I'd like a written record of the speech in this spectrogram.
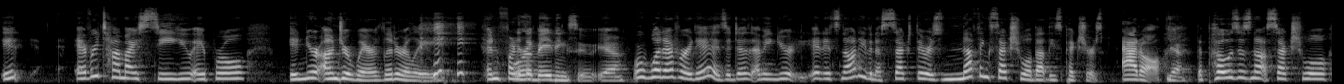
It every time I see you, April, in your underwear, literally in front Or of a the bathing suit, yeah. or whatever it is. It does. I mean, you're. It, it's not even a sex. There is nothing sexual about these pictures at all. Yeah. The pose is not sexual.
